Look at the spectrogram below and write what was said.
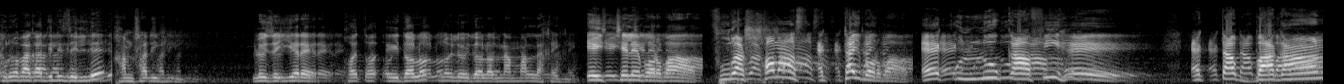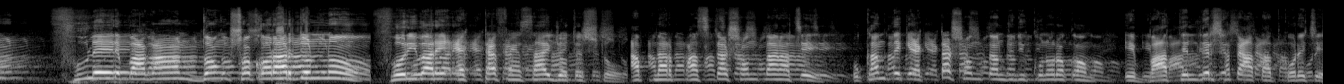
খুরো বাগা দিলি জেললে হামসারি ফিলি। ফুলের বাগান ধ্বংস করার জন্য পরিবারে একটা ফেঁসাই যথেষ্ট। আপনার পাঁচটা সন্তান আছে, ওখান থেকে একটা সন্তান যদি কোন রকম এ বাতিলদের সাথে আতাত করেছে,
